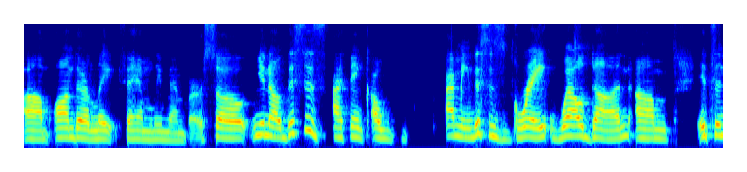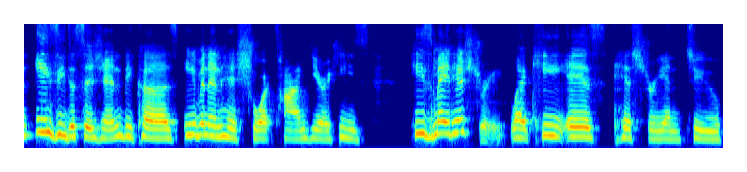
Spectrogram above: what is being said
um, on their late family member. So you know, this is I think a I mean, this is great. Well done. Um, it's an easy decision because even in his short time here, he's he's made history like he is history and to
